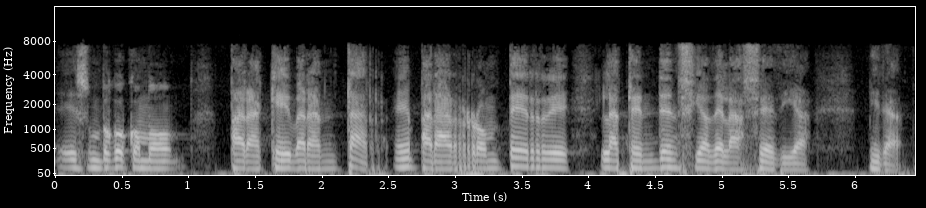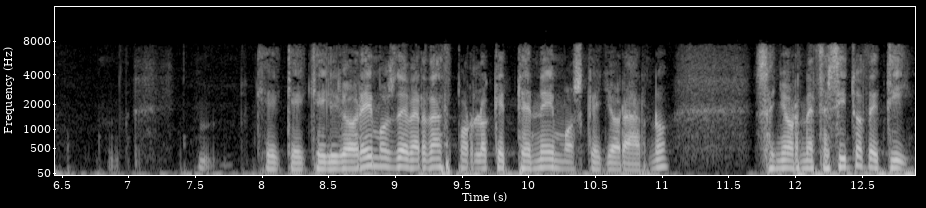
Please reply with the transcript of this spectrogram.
Es un poco como para quebrantar, ¿eh? para romper eh, la tendencia de la acedia. Mira, que, que- que lloremos de verdad por lo que tenemos que llorar, ¿no? Señor, necesito de ti.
